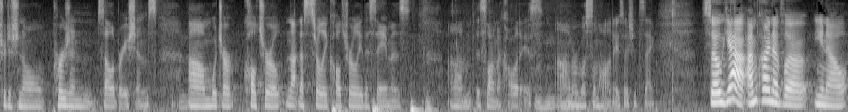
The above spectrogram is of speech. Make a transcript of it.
traditional Persian celebrations, um, which are cultural, not necessarily culturally the same as um, Islamic holidays um, or Muslim holidays, I should say. So yeah, I'm kind of a, you know,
